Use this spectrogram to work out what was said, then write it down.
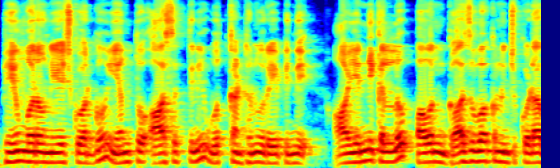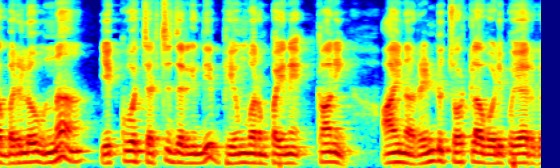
భీమవరం నియోజకవర్గం ఎంతో ఆసక్తిని ఉత్కంఠను రేపింది. ఆ ఎన్నికల్లో పవన్ గాజువాక నుంచి కూడా బరిలో ఉన్నా ఎక్కువ చర్చ జరిగింది భీమవరం పైనే. కానీ ఆయన రెండు చోట్ల ఓడిపోయారు.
